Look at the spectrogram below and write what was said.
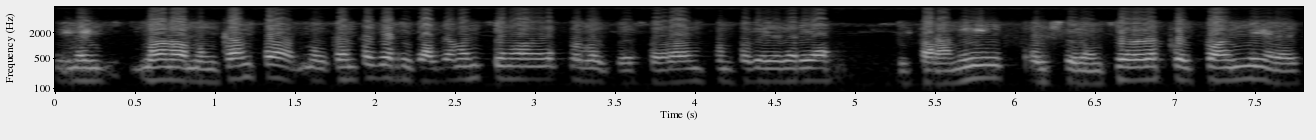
Me- no, no, me encanta, me encanta que Ricardo mencionó esto porque eso era un punto que yo quería. Y para mí, El silencio de los miles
